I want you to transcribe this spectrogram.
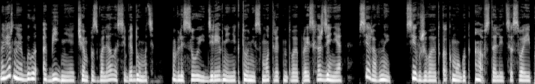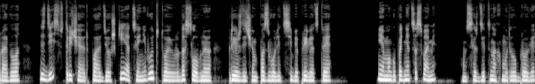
Наверное, было обиднее, чем позволяла себе думать. В лесу и деревне никто не смотрит на твое происхождение. Все равны, все вживают как могут, а в столице свои правила. Здесь встречают по одежке и оценивают твою родословную, прежде чем позволить себе приветствие. «Я могу подняться с вами». Он сердито нахмурил брови.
